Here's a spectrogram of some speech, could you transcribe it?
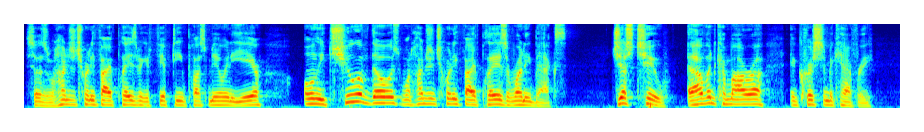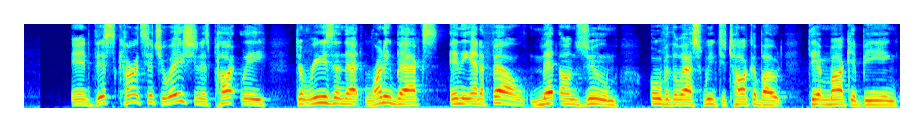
So there's 125 players making 15 plus million a year. Only two of those 125 players are running backs. Just two, Alvin Kamara and Christian McCaffrey. And this current situation is partly the reason that running backs in the NFL met on Zoom over the last week to talk about their market being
